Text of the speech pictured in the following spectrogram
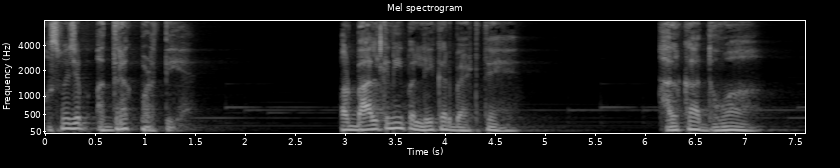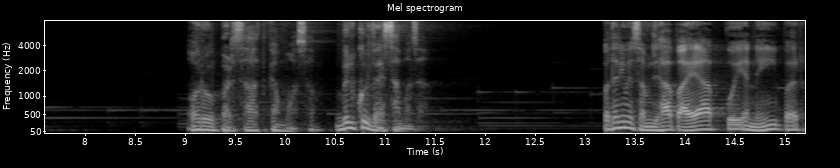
उसमें जब अदरक पड़ती है और बालकनी पर लेकर बैठते हैं, हल्का धुआँ और वो बरसात का मौसम। बिल्कुल वैसा मज़ा। पता नहीं मैं समझा पाया आपको या नहीं, पर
